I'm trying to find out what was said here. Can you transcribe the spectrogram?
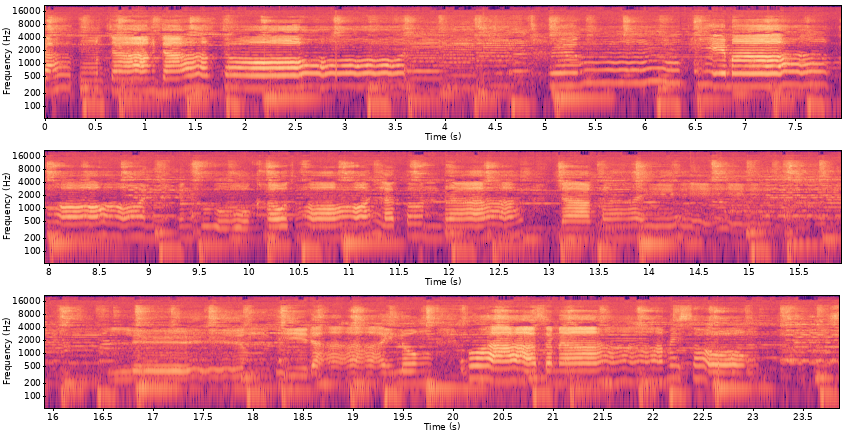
รักจางจากจรถึงพี่มาก่อนยังถูกเขาทอนและต้นรักจากไกลลืมพี่ได้ลงวาสนาไม่ส่งเส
